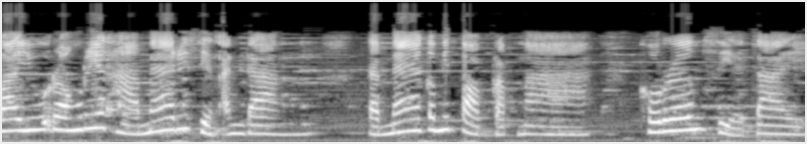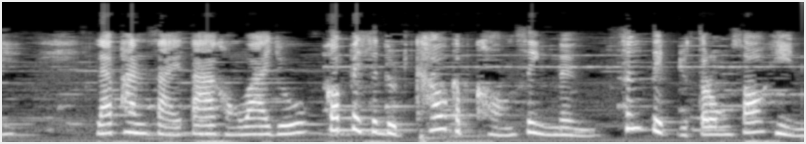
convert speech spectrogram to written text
วายุร้องเรียกหาแม่ด้วยเสียงอันดัง แต่แม่ก็ไม่ตอบกลับมา เขาเริ่มเสียใจและพันสายตาของวายุก็ไปสะดุดเข้ากับของสิ่งหนึ่ง ซึ่งติดอยู่ตรงซอกหิน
